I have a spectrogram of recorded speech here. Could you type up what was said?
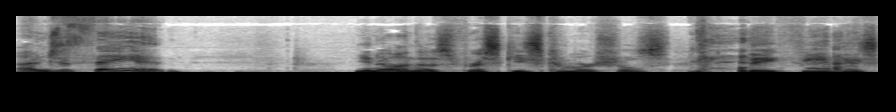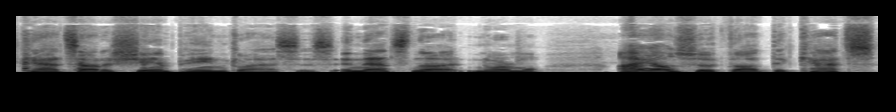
I'm just saying. You know, in those Friskies commercials, they feed these cats out of champagne glasses, and that's not normal. I also thought that cats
